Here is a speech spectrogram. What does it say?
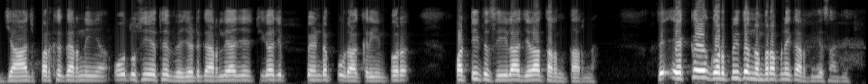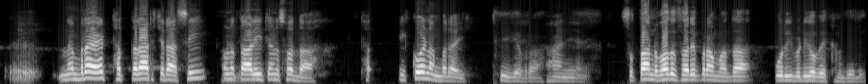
ਜਾਂਚ ਪਰਖ ਕਰਨੀ ਆ ਉਹ ਤੁਸੀਂ ਇੱਥੇ ਵਿਜ਼ਿਟ ਕਰ ਲਿਆ ਜੇ ਠੀਕ ਆ ਜੀ। ਪਿੰਡ ਪੂਰਾ ਕਰੀਮਪੁਰ ਪੱਟੀ ਤਹਿਸੀਲ ਆ ਜ਼ਿਲ੍ਹਾ ਤਰਨਤਾਰਨ। ਤੇ ਇੱਕ ਗੁਰਪ੍ਰੀਤ ਦਾ ਨੰਬਰ ਆਪਣੇ ਕਰ ਦਈਏ ਸਾਂਝੀ। ਨੰਬਰ ਹੈ 78884 39310 ਇੱਕੋ ਨੰਬਰ ਹੈ ਜੀ। ਠੀਕ ਹੈ ਭਰਾ। ਹਾਂਜੀ ਹਾਂਜੀ। ਸੋ ਧੰਨਵਾਦ ਸਾਰੇ ਭਰਾਵਾਂ ਦਾ ਪੂਰੀ ਵੀਡੀਓ ਵੇਖਣ ਦੇ ਲਈ।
